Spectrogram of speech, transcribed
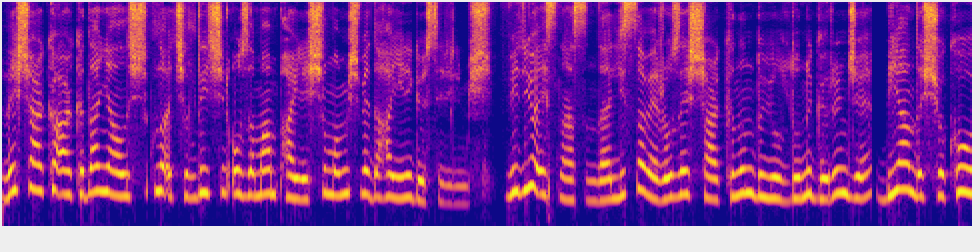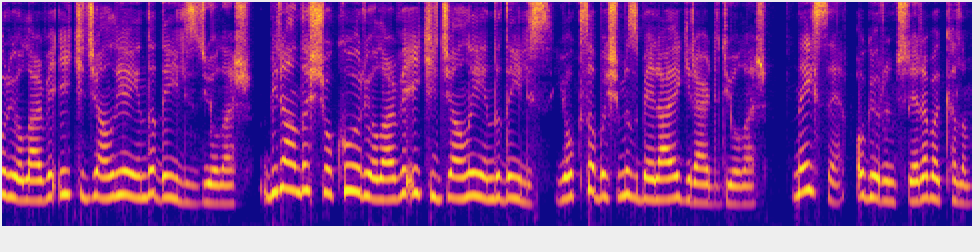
Ve şarkı arkadan yanlışlıkla açıldığı için o zaman paylaşılmamış ve daha yeni gösterilmiş. Video esnasında Lisa ve Rose şarkının duyulduğunu görünce bir anda şoka uğruyorlar ve iyi ki canlı yayında değiliz diyorlar. Bir anda şoka uğruyorlar ve iyi ki canlı yayında değiliz. Yoksa başımız belaya girerdi diyorlar. Neyse o görüntülere bakalım.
